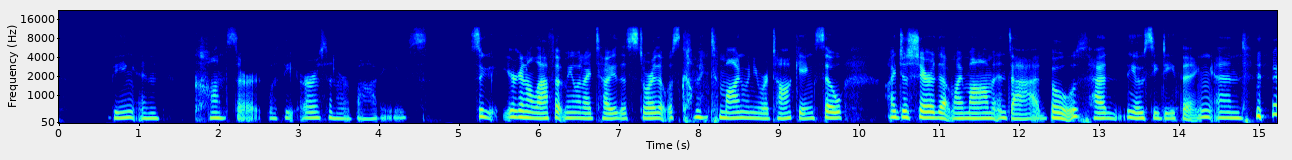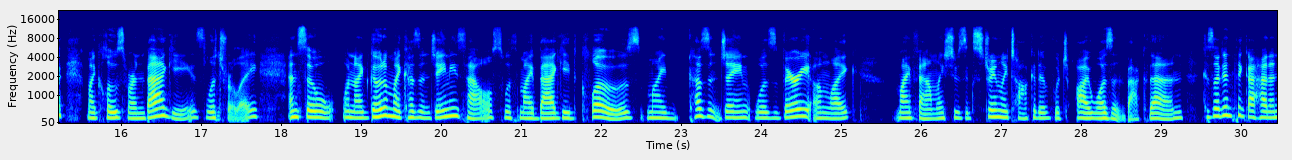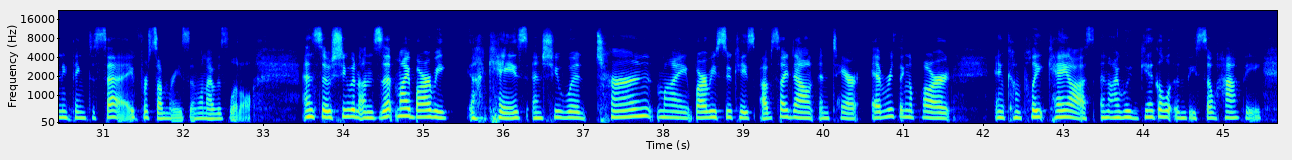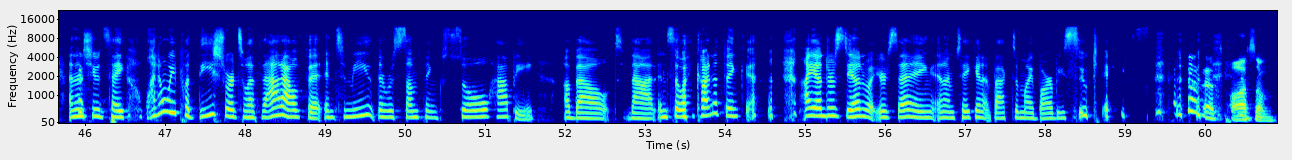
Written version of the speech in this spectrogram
Being in concert with the earth and our bodies. So you're going to laugh at me when I tell you this story that was coming to mind when you were talking. So I just shared that my mom and dad both had the OCD thing, and my clothes were in baggies, literally. And so when I'd go to my cousin Janie's house with my baggied clothes, my cousin Jane was very unlike my family. She was extremely talkative, which I wasn't back then because I didn't think I had anything to say for some reason when I was little. And so she would unzip my Barbie uh, case and she would turn my Barbie suitcase upside down and tear everything apart in complete chaos. And I would giggle and be so happy. And then she would say, Why don't we put these shorts with that outfit? And to me, there was something so happy about that. And so I kind of think I understand what you're saying. And I'm taking it back to my Barbie suitcase. That's awesome.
